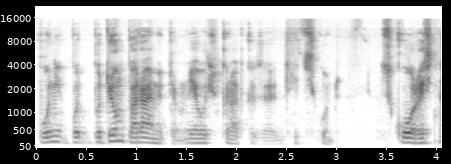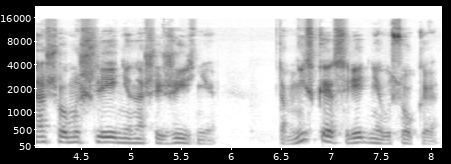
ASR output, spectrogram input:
по, по, по трем параметрам. Я очень кратко за 30 секунд скорость нашего мышления, нашей жизни, там низкая, средняя, высокая.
